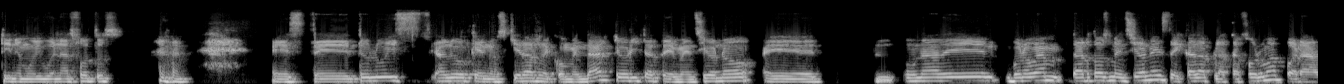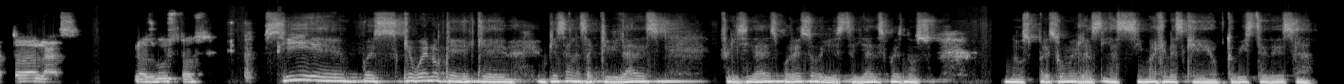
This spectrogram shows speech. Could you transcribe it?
tiene muy buenas fotos. este, tú Luis, algo que nos quieras recomendar. Yo ahorita te menciono eh, una de, bueno, voy a dar dos menciones de cada plataforma para todas las los gustos. Sí, eh, pues qué bueno que, empiezan las actividades. Felicidades por eso y este ya después nos, nos presumes las, las imágenes que obtuviste de esa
